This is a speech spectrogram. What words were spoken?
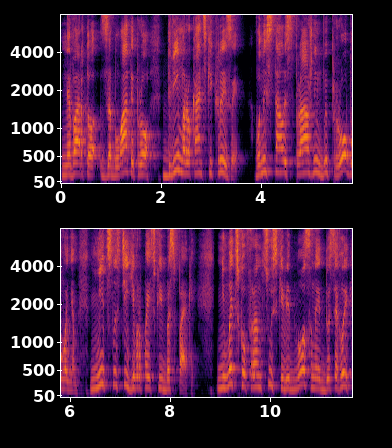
Не варто забувати про дві марокканські кризи. Вони стали справжнім випробуванням міцності європейської безпеки. Німецько-французькі відносини досягли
